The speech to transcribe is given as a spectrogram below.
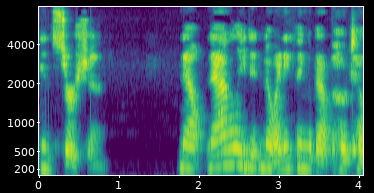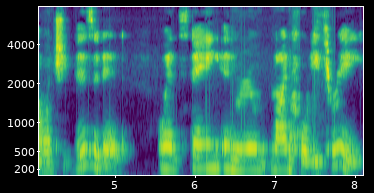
insertion. Now, Natalie didn't know anything about the hotel when she visited. When staying in room 943,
